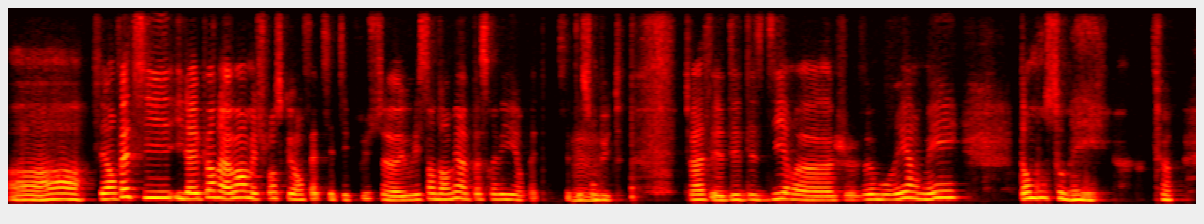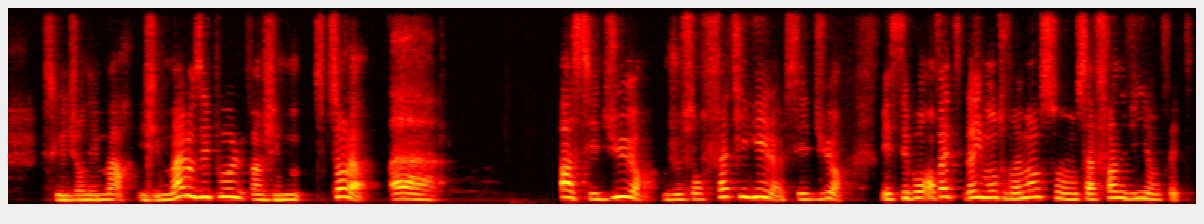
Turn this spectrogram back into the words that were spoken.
Ah, c'est en fait, si, il avait peur de la mort, mais je pense qu'en fait, c'était plus. euh, il voulait s'endormir et pas se réveiller, en fait. C'était son Mhm. but. Tu vois, c'est de, de se dire, euh, je veux mourir, mais dans mon sommeil. Tu vois, parce que j'en ai marre. Et j'ai mal aux épaules. Enfin, j'ai. Tu te sens là. Ah, ah, c'est dur. Je sens fatiguée là. C'est dur. Mais c'est bon. En fait, là, il montre vraiment son, sa fin de vie en fait.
